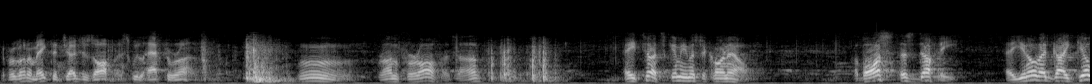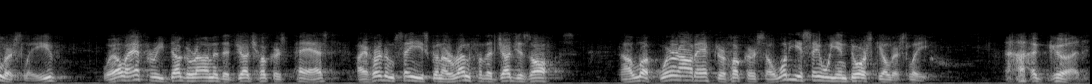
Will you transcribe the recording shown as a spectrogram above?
If we're going to make the judge's office, we'll have to run. Hmm, run for office, huh? Hey, Toots, give me Mr. Cornell. Uh, boss, this is Duffy. Uh, you know that guy Gildersleeve? Well, after he dug around into Judge Hooker's past, I heard him say he's going to run for the judge's office. Now, look, we're out after Hooker, so what do you say we endorse Gildersleeve? Good.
